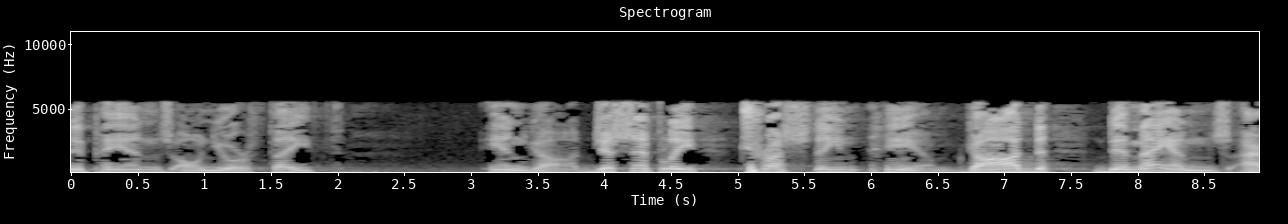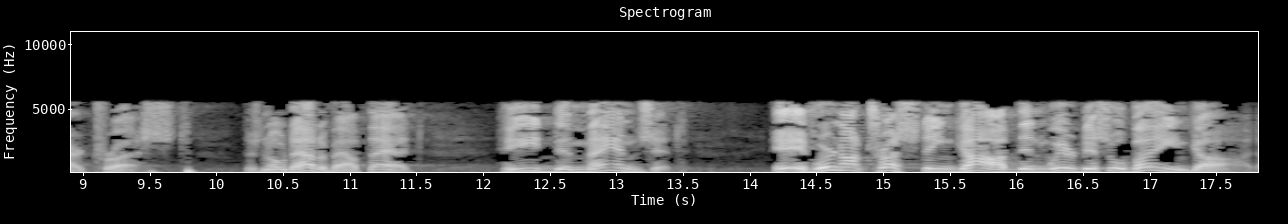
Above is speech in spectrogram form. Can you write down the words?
depends on your faith in God. Just simply trusting Him. God demands our trust. There's no doubt about that. He demands it. If we're not trusting God, then we're disobeying God.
